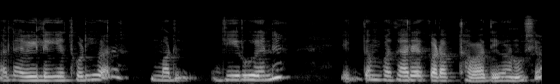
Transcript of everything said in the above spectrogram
હલાવી લઈએ થોડી વાર મર, જીરું એને એકદમ વધારે કડક થવા દેવાનું છે.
